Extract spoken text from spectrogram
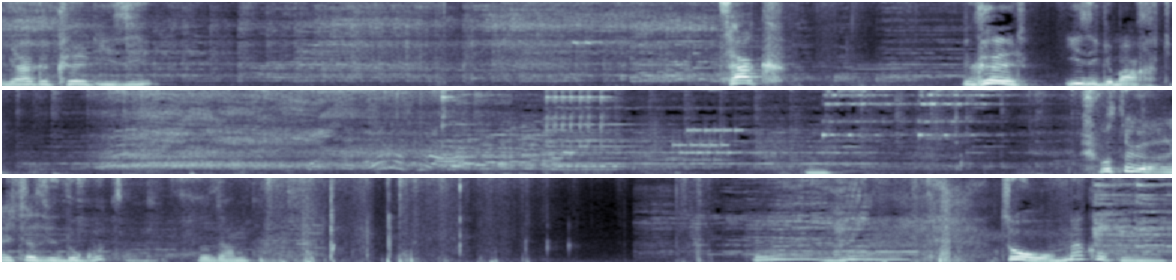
Ja, gekillt, easy. Zack. Gekillt. Easy gemacht. Hm. Ich wusste gar nicht, dass wir so gut sind zusammen. So, mal gucken.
